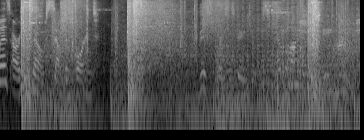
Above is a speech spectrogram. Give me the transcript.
Humans are so self-important. This place is dangerous. Careful not Supply to ship en route.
